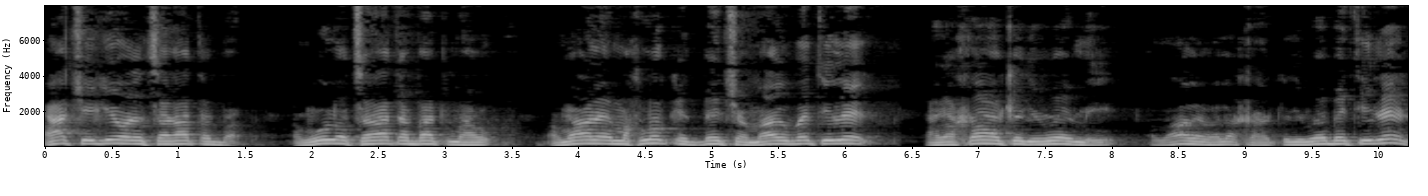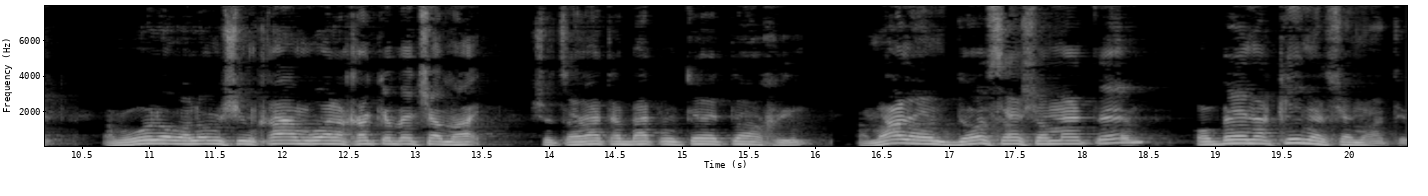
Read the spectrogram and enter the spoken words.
עד שהגיעו לצרת הבת. אמרו לו, צרת הבת מהו? אמר להם, מחלוקת בית שמאי ובית הלל. הלכה כדברי מי? אמר להם, הלכה כדברי בית הלל. אמרו לו, ולא משמך, אמרו הלכה כבית שמאי. שצרת הבת מותרת לאחים, אמר להם דוסה שמעתם או בן אקינס שמעתם?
